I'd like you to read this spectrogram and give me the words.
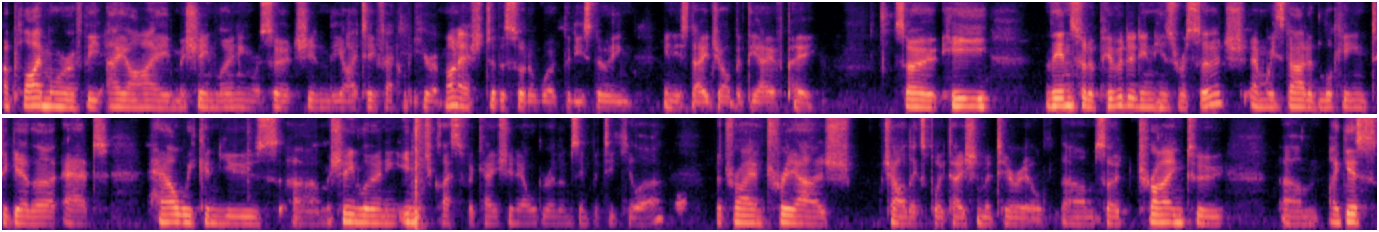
apply more of the AI machine learning research in the IT faculty here at Monash to the sort of work that he's doing in his day job at the AFP. So he then sort of pivoted in his research and we started looking together at how we can use uh, machine learning image classification algorithms in particular to try and triage child exploitation material. Um, so trying to, um, I guess,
